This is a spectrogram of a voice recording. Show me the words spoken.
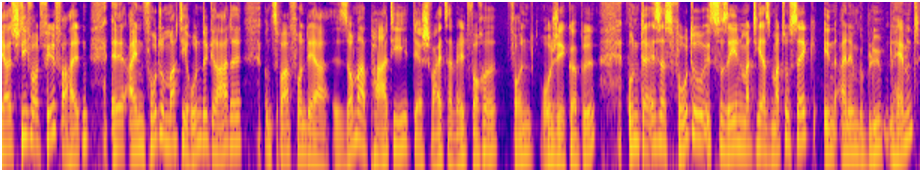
Ja, Stichwort Fehlverhalten. Äh, ein Foto macht die Runde gerade und zwar von der Sommerparty der Schweizer Weltwoche von Roger Köppel. Und da ist das Foto, ist zu sehen, Matthias Matusek in einem geblümten Hemd.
